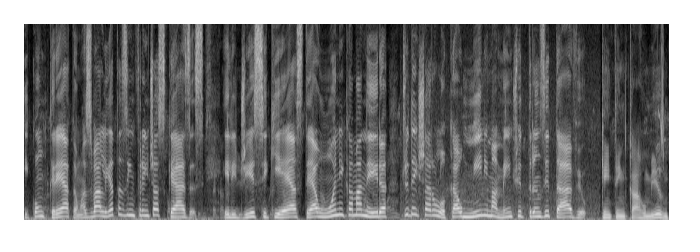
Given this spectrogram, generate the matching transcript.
e concretam as valetas em frente às casas. Ele disse que esta é a única maneira de deixar o local minimamente transitável. Quem tem carro mesmo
